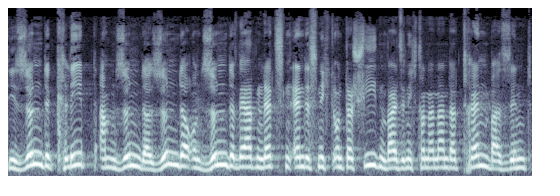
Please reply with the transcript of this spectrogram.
die Sünde klebt am Sünder. Sünder und Sünde werden letzten Endes nicht unterschieden, weil sie nicht voneinander trennbar sind.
